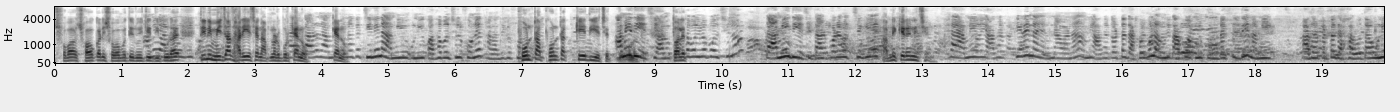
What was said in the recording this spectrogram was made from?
সভা সহকারী সভাপতি রয়েছে আমি- দীপু রায়। তিনি মেজাজ হারিয়েছেন আপনার উপর কেন? হ্যাঁ, আমি কেন? ওনাকে চিনি না আমি উনি কথা বলছিল ফোনে থানা থেকে ফোনটা ফোনটা কে দিয়েছে? আমি দিয়েছি আমি তাহলে কথা বলবে বলছিল তা আমিই দিয়েছি তারপরে হচ্ছে গিয়ে আপনি কেড়ে নিচ্ছেন হ্যাঁ আমি ওই আধার কেড়ে না- নেওয়া না আমি আধার কার্ডটা দেখাবো বলে আমি বলি, কাকু আপনি ফোনটা একটু দিন আমি আধার কার্ডটা দেখাবো তা উনি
